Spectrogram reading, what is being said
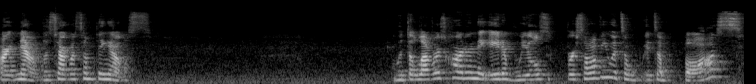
All right, now let's talk about something else. With the Lover's card and the Eight of Wheels, for some of you, it's a it's a boss.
